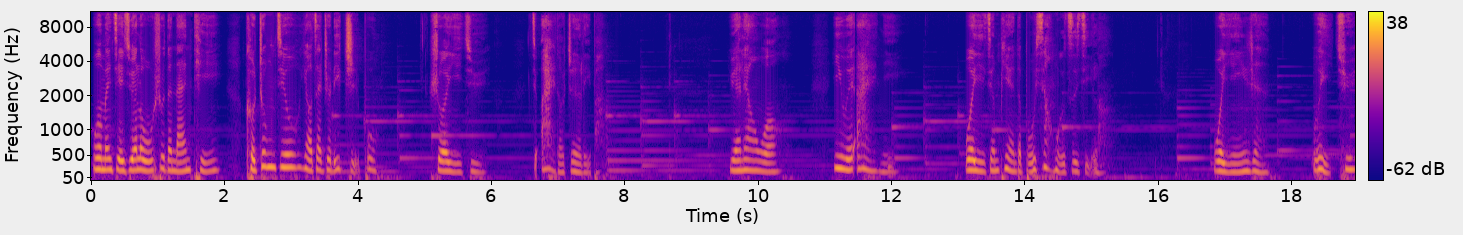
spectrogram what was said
我们解决了无数的难题。可终究要在这里止步，说一句，就爱到这里吧。原谅我，因为爱你，我已经变得不像我自己了。我隐忍、委屈，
